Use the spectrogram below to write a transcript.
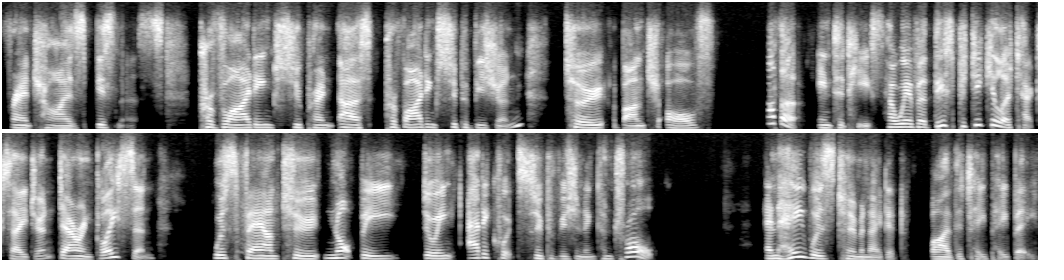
franchise business, providing super uh, providing supervision to a bunch of other entities. However, this particular tax agent, Darren Gleason, was found to not be doing adequate supervision and control. And he was terminated by the TPB.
